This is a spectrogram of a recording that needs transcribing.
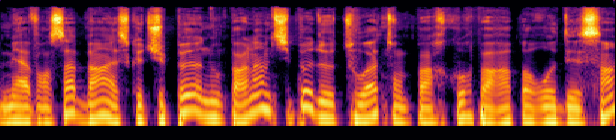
mais avant ça, ben, est-ce que tu peux nous parler un petit peu de toi, ton parcours par rapport au dessin?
